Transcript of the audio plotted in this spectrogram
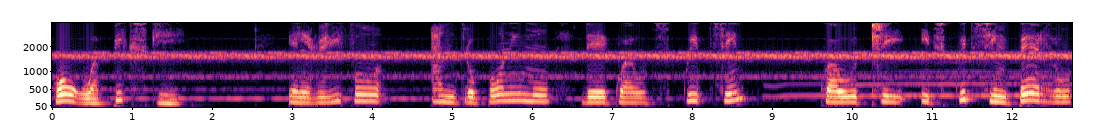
Kowapixki. El glifo antropónimo de Cuautzquitzin sin perro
